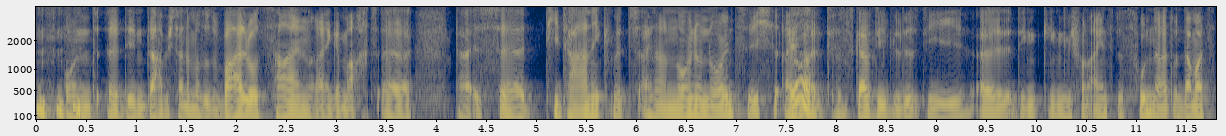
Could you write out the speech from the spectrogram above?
und äh, den, da habe ich dann immer so wahllos Zahlen reingemacht. Äh, da ist äh, Titanic mit einer 99. Ein, Ah. Es gab die, die, äh, die ging nämlich von 1 bis 100. Und damals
